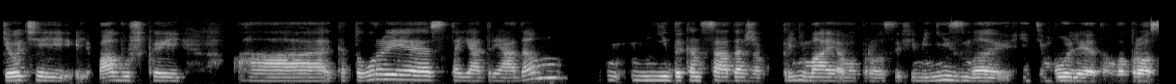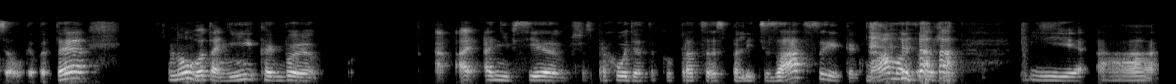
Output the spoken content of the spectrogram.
тетей или бабушкой, а, которые стоят рядом, не до конца даже принимая вопросы феминизма и тем более там, вопросы ЛГБТ, ну вот они как бы а, а, они все сейчас проходят такой процесс политизации, как мама тоже. И а, а,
